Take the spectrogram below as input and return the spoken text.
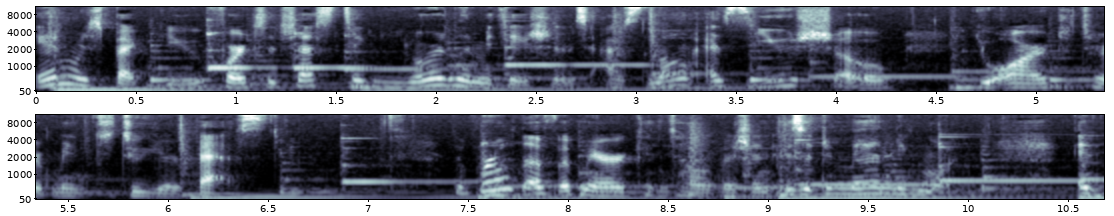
and respect you for suggesting your limitations as long as you show you are determined to do your best. The world of American television is a demanding one, and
